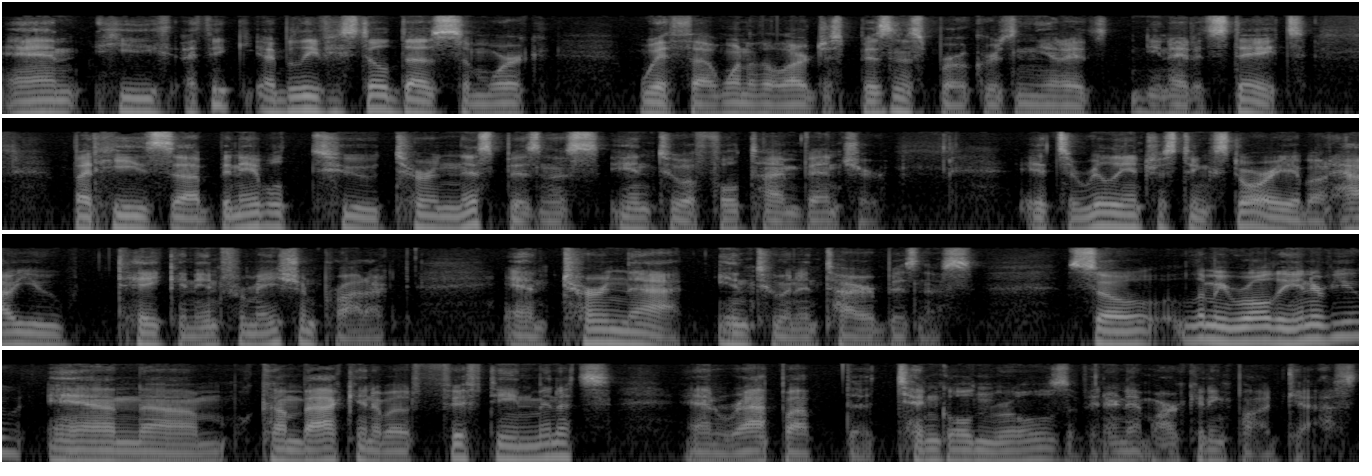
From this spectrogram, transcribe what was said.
and he, I think, I believe he still does some work with uh, one of the largest business brokers in the United, United States, but he's uh, been able to turn this business into a full-time venture. It's a really interesting story about how you take an information product and turn that into an entire business. So let me roll the interview, and um, we'll come back in about 15 minutes and wrap up the 10 Golden Rules of Internet Marketing podcast.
